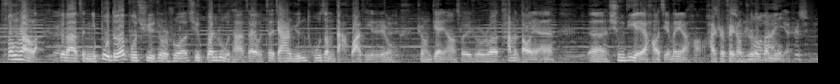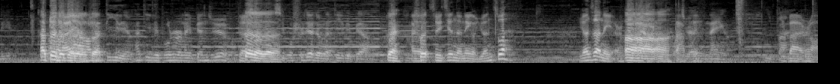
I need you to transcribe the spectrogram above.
封上了，对对吧？你不得不去就是说去关注它，再再加上云图这么大话题的这种这种电影，所以就是说他们导演，呃，兄弟也好，姐妹也好，还是非常值得关注也是兄弟嘛。啊！对对对对他对弟弟，他弟弟不是那编剧吗？对对对对西部世界就是弟弟编的。对还有最近的那个原钻，原钻那也是啊啊啊我觉得搭配那个一一般是吧？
